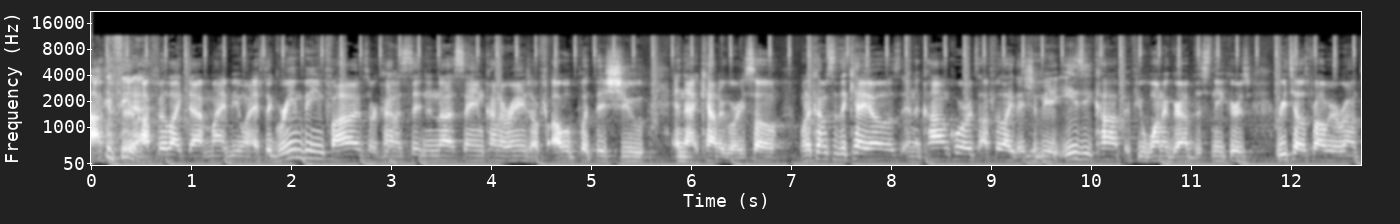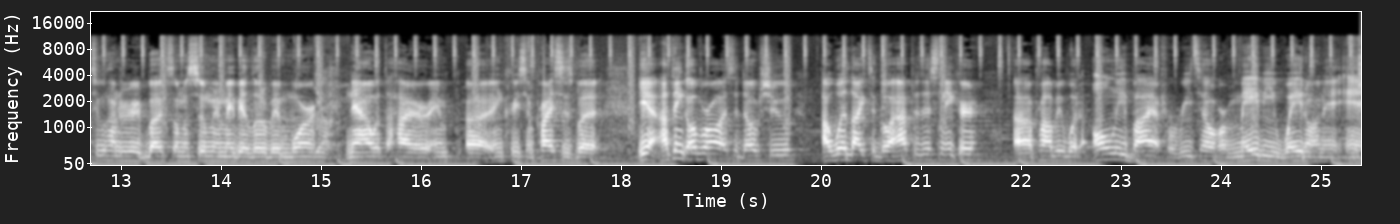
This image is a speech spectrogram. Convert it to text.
I can see feel, that. I feel like that might be one. If the green bean fives are kind of sitting in that same kind of range, I, I would put this shoe in that category. So when it comes to the KOs and the Concords, I feel like they should be an easy cop if you want to grab the sneakers. Retail's probably around 200 bucks. I'm assuming maybe a little bit more Yeah. now with the higher in, uh, increase in prices. But yeah, I think overall it's a dope shoe. I would like to go after this sneaker. Uh, probably would only buy it for retail or maybe wait on it and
